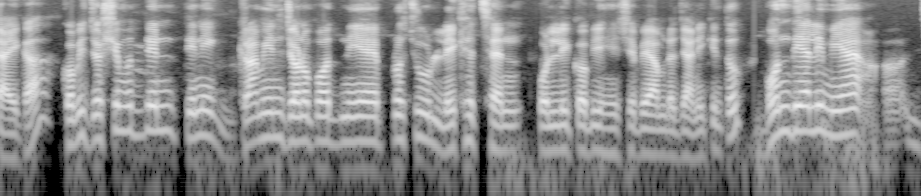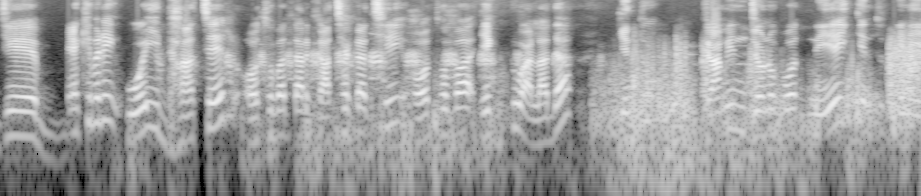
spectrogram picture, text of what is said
জায়গা। কবি জসিমউদ্দিন তিনি গ্রামীণ জনপদ নিয়ে প্রচুর লিখেছেন পল্লী কবি হিসেবে আমরা জানি কিন্তু বন্দে আলী মিয়া যে একেবারে ওই ধাঁচের অথবা তার কাছাকাছি অথবা একটু আলাদা কিন্তু গ্রামীণ জনপদ নিয়েই কিন্তু তিনি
